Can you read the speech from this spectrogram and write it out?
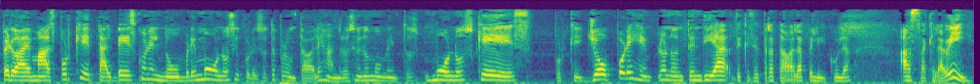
pero además porque tal vez con el nombre monos y por eso te preguntaba Alejandro hace unos momentos monos qué es porque yo por ejemplo no entendía de qué se trataba la película hasta que la vi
